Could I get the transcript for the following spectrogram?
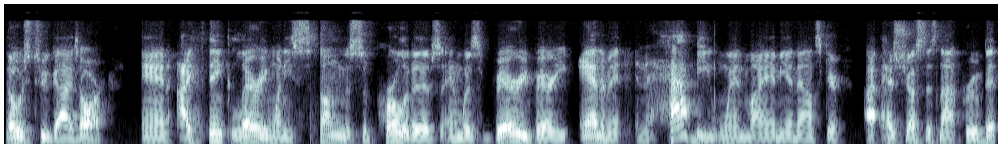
those two guys are. And I think Larry, when he sung the superlatives and was very, very animate and happy when Miami announced Gary, has Justice not proved it?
